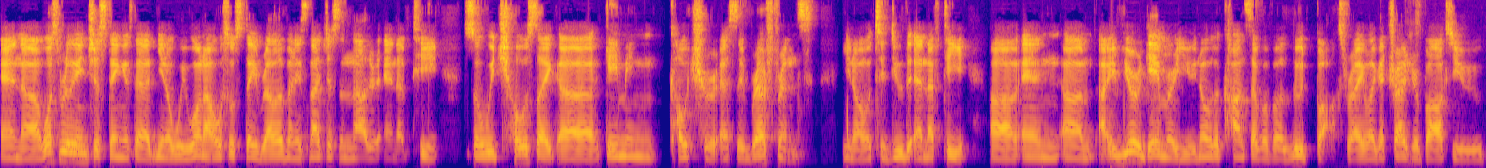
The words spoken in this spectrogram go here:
And uh, what's really interesting is that you know we want to also stay relevant. It's not just another NFT. So we chose like uh, gaming culture as a reference you know, to do the NFT. Uh, and um, if you're a gamer, you know the concept of a loot box, right? Like a treasure box. You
